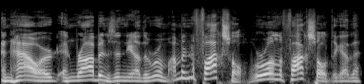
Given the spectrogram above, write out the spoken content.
and Howard and Robin's in the other room. I'm in the foxhole. We're all in the foxhole together.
